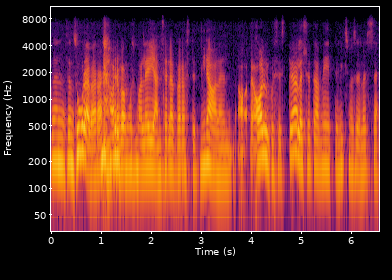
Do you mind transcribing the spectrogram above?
see on, see on suurepärane arvamus, ma leian, sellepärast et mina olen algusest peale seda meelt ja miks ma sellesse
